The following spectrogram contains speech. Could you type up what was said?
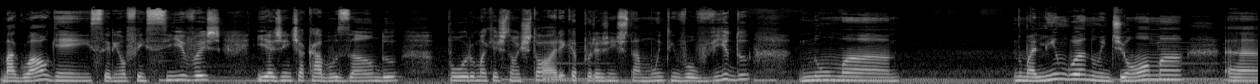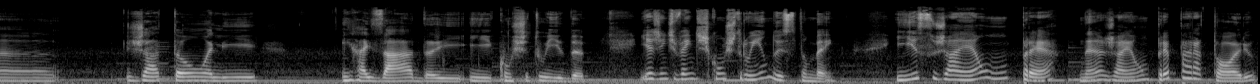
magoar alguém, serem ofensivas e a gente acaba usando por uma questão histórica, por a gente estar muito envolvido numa numa língua, num idioma, uh, já tão ali enraizada e, e constituída. E a gente vem desconstruindo isso também. E isso já é um pré, né? já é um preparatório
